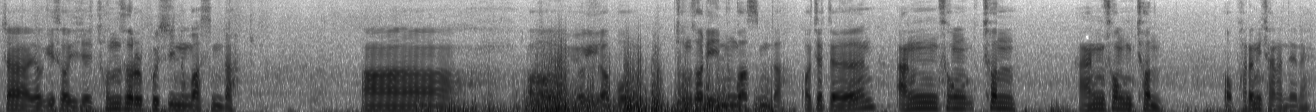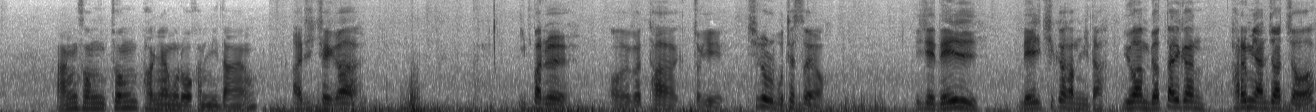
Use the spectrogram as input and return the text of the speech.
자 여기서 이제 전설을 볼 수 있는 것 같습니다. 아, 어, 여기가 뭐 전설이 있는 것 같습니다. 어쨌든 앙성천, 앙성천, 어 발음이 잘 안 되네. 앙성천 방향으로 갑니다. 아직 제가 이빨을 어 이거 다 저기 치료를 못 했어요. 이제 내일 내일 치과 갑니다. 요 한 몇 달간 발음이 안 좋았죠. 하,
